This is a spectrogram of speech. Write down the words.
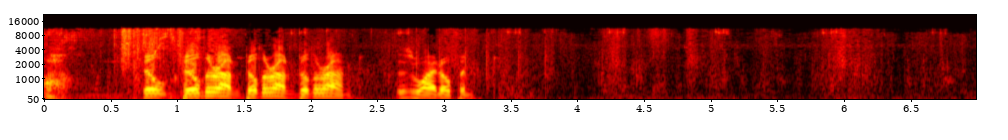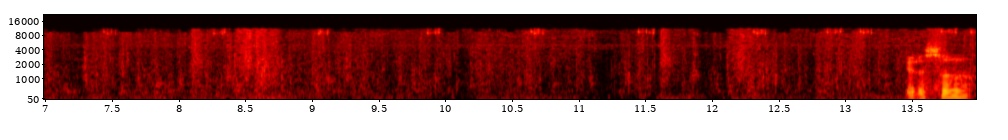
Oh. Build, build around, build around, build around. This is wide open. Get us up.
